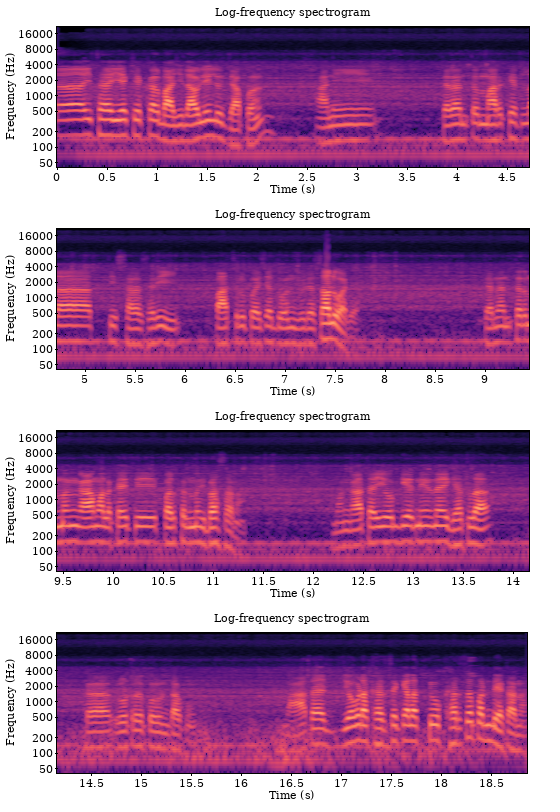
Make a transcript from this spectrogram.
इथं एक एकर भाजी लावलेली होती आपण. आणि त्यानंतर मार्केटला ती सरासरी पाच रुपयाच्या दोन जुड्या चालू आल्या त्यानंतर मग आम्हाला काही ते पर्सनमध्ये बसाना. मग आता योग्य निर्णय घेतला का रोटर करून टाकू. मग आता जेवढा खर्च केला तो खर्च पण भेटाना.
